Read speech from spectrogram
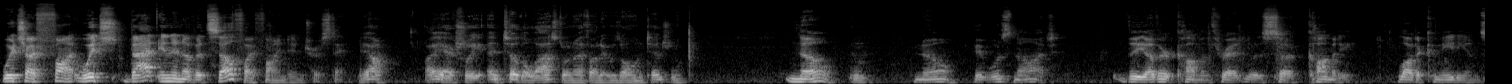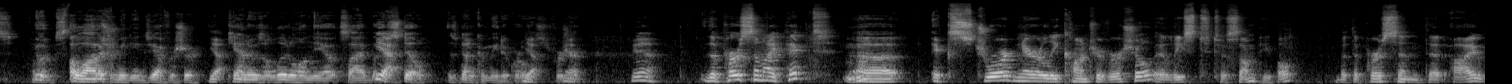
Which I find, which that in and of itself I find interesting. Yeah. I actually, until the last one, I thought it was all intentional. No, Mm. no, it was not. The other common thread was uh, comedy. A lot of comedians amongst A lot of comedians, yeah, for sure. Yeah. Keanu's a little on the outside, but Yeah. still has done comedic roles, Yeah, for yeah. sure. Yeah. The person I picked, Mm-hmm. uh, extraordinarily controversial, at least to some people, but the person that I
